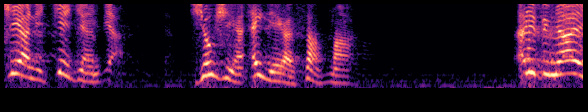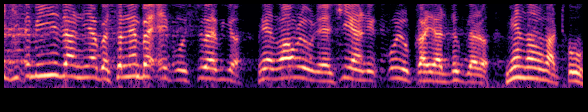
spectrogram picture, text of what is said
ရှေ့ကနေကြင့်ကြံပြရုပ်ရှင်ကအဲ့ဒီကစမှားအဲ့ဒီသူများရဲ့ကြီးသမီးကြီးစားနှစ်ယောက်ကဆလင်းဘက်အိတ်ကိုဆွဲပြီးတော့ဘယ်သွားမလို့လဲရှေ့ကနေကိုယ့်လိုကာယလုတ်ကြတော့မင်းသားကထိုး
